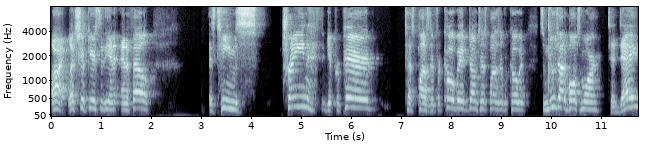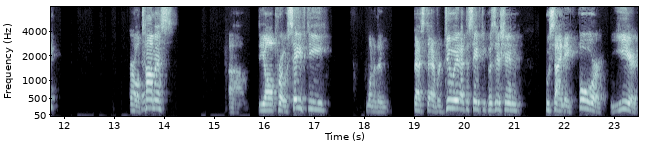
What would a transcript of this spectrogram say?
All right, let's shift gears to the NFL. As teams train, get prepared, test positive for COVID, don't test positive for COVID. Some news out of Baltimore today. Earl Okay. Thomas, um, the all pro safety, one of the best to ever do it at the safety position, who signed a four year,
